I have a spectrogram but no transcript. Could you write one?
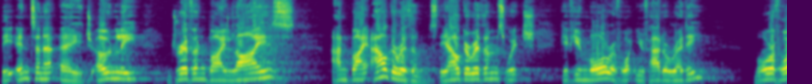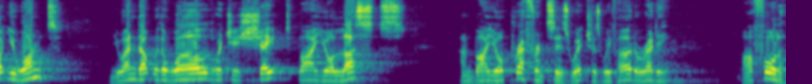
the internet age, only driven by lies and by algorithms, the algorithms which give you more of what you've had already, more of what you want. You end up with a world which is shaped by your lusts and by your preferences, which, as we've heard already, are fallen.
